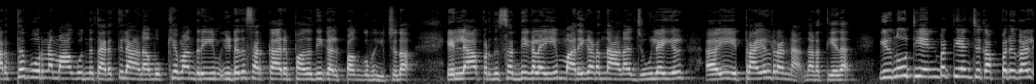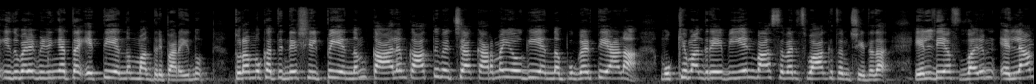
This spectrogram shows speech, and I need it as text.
അർത്ഥപൂർണമാകുന്ന തരത്തിലാണ് മുഖ്യമന്ത്രിയും ഇടത് സർക്കാരും പദ്ധതികൾ പങ്കുവഹിച്ചത്. എല്ലാ പ്രതിസന്ധികളെയും മറികടന്നാണ് ജൂലൈയിൽ ഈ ട്രയൽ റൺ നടത്തിയത്. ഇരുന്നൂറ്റി എൺപത്തിയഞ്ച് കപ്പലുകൾ ഇതുവരെ വിഴിഞ്ഞത്ത് എത്തിയെന്നും മന്ത്രി പറയുന്നു. തുറമുഖത്തിന്റെ ശില്പിയെന്നും കാലം കാത്തുവെച്ച കർമ്മയോഗി എന്നും പുകഴ്ത്തിയാണ് മുഖ്യമന്ത്രിയെ വി എൻ വാസവൻ സ്വാഗതം ചെയ്തത്. എൽ ഡി എഫ് വരും എല്ലാം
